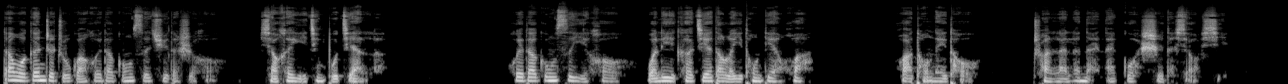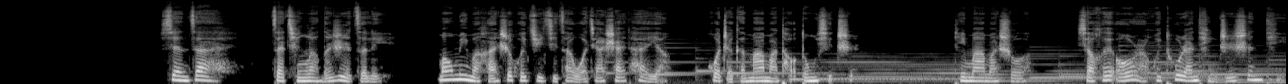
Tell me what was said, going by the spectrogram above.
当我跟着主管回到公司去的时候，小黑已经不见了。回到公司以后，我立刻接到了一通电话，话筒那头传来了奶奶过世的消息。现在，在晴朗的日子里，猫咪们还是会聚集在我家晒太阳，或者跟妈妈讨东西吃。听妈妈说，小黑偶尔会突然挺直身体，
